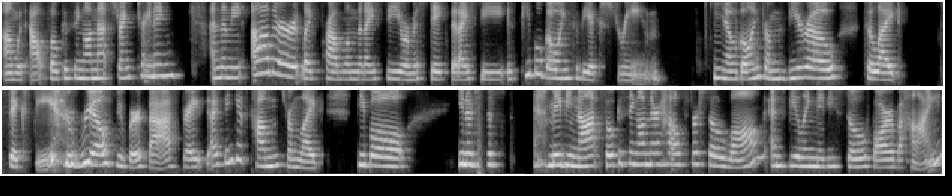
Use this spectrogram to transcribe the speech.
um, without focusing on that strength training. And then the other like problem that I see or mistake that I see is people going to the extreme, you know, going from zero to like 60 real super fast, right? I think it comes from like people, you know, just maybe not focusing on their health for so long and feeling maybe so far behind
